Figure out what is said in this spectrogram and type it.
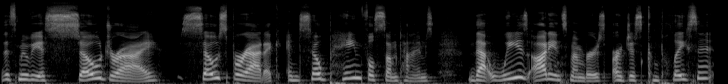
This movie is so dry, so sporadic, and so painful sometimes that we as audience members are just complacent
